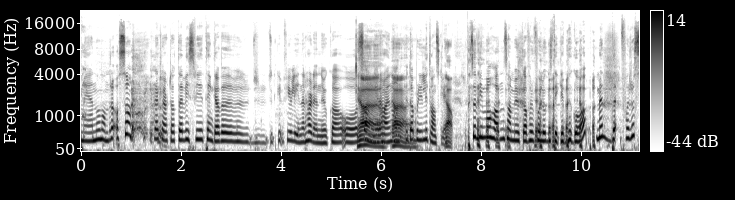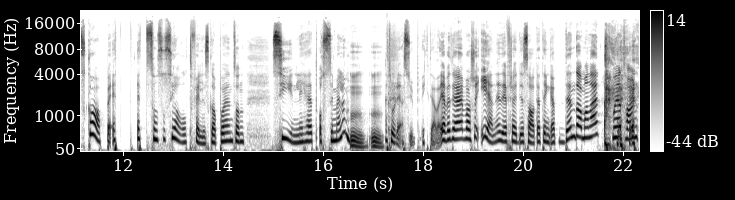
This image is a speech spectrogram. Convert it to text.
med noen andre også. For det er klart at eh, Hvis vi tenker at eh, fioliner har den uka, og Ja, sangere har en annen, ja, ja. da blir det litt vanskelig. Så vi må ha den samme uka for å få logistikken til å gå opp. Men for å skape et, et sånn sosialt fellesskap og en sånn synlighet oss imellom. Mm, mm. Jeg tror det er superviktig. Jeg, vet, jeg var så enig i det Frøydis sa, at jeg tenker at den dama der må jeg ta en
